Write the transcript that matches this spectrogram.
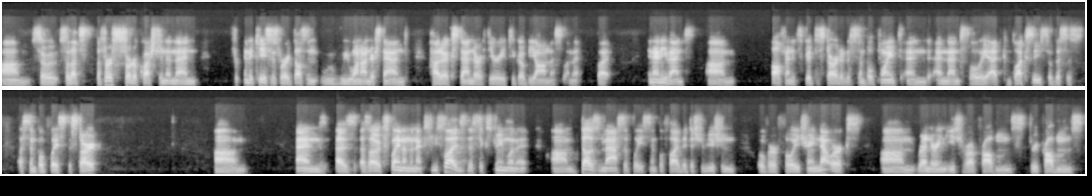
Um, so so that's the first sort of question, and then in the cases where it doesn't, we want to understand how to extend our theory to go beyond this limit. But in any event, um, often it's good to start at a simple point and, and then slowly add complexity. So this is a simple place to start. Um, and as, as I'll explain on the next few slides, this extreme limit um, does massively simplify the distribution over fully trained networks, um, rendering each of our problems, three problems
